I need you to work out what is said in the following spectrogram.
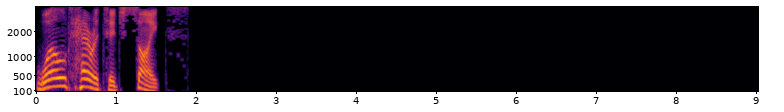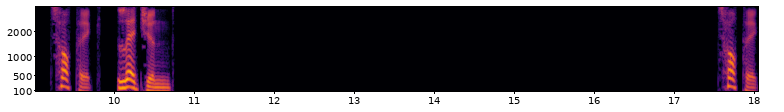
World Heritage Sites Topic: Legend. Topic:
